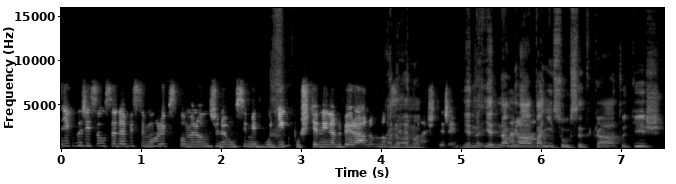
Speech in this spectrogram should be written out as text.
někteří sousedé by si mohli vzpomenout, že nemusí mít budík puštěný na dvě ráno v noci ano, ano. na čtyři. Jedna, jedna ano, milá ano. paní sousedka totiž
